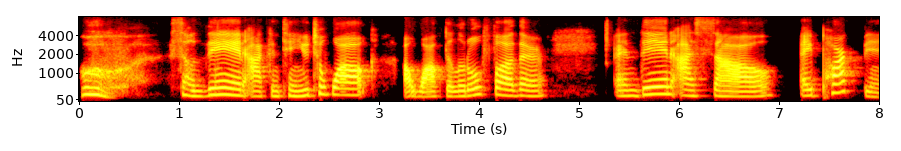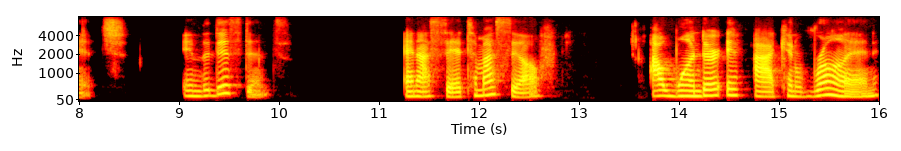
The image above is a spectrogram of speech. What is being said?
Whew. So then I continued to walk. I walked a little further. And then I saw a park bench in the distance. And I said to myself, I wonder if I can run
